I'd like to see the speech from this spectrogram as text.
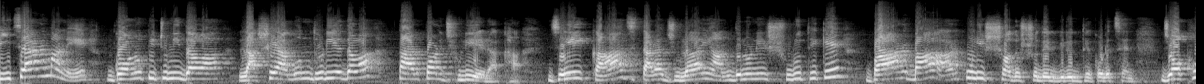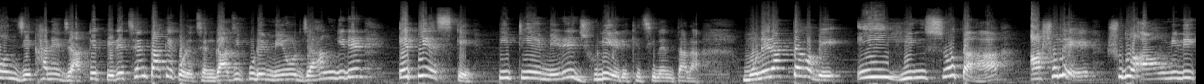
বিচার মানে গণপিটুনি দেওয়া, লাশে আগুন ধরিয়ে দেওয়া, তারপর ঝুলিয়ে রাখা। যেই কাজ তারা জুলাই আন্দোলনের শুরু থেকে বারবার পুলিশ সদস্যদের বিরুদ্ধে করেছেন। যখন যেখানে যাকে পেরেছেন তাকে করেছেন। গাজীপুরে মেয়র জাহাঙ্গীরের এপিএস কে পিটিএ মেরে ঝুলিয়ে রেখেছিলেন তারা। মনে রাখতে হবে, এই হিংস্রতা আসলে শুধু আওয়ামী লীগ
